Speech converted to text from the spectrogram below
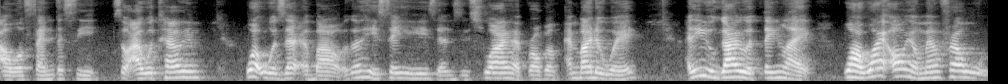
our fantasy?" So I would tell him, "What was that about?" Because he say his and his wife had problem. And by the way, I think you guys would think like, "Wow, why all your male friend?"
